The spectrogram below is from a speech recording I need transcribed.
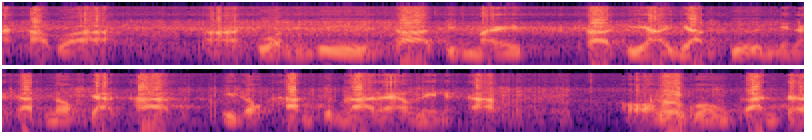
นะครับ ว่าส่วนที่ค่าสินไหมค่าเสียหายอย่างอื่นนี่นะครับ นอกจากค่าที่เราค้างชำระแล้วนี่นะครับ ขอรัตบกลงกันจะ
